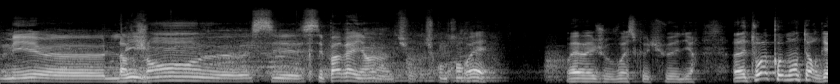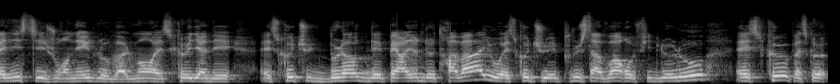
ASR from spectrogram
mais euh, l'argent, euh, c'est pareil, hein, tu, comprends? Ouais. ouais. Je vois ce que tu veux dire. Euh, toi, comment tu organises tes journées globalement? Est-ce a des, est-ce que tu te bloques des périodes de travail ou est-ce que tu es plus à voir au fil de l'eau? Est-ce que, parce que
